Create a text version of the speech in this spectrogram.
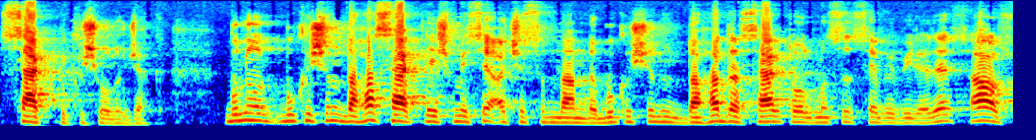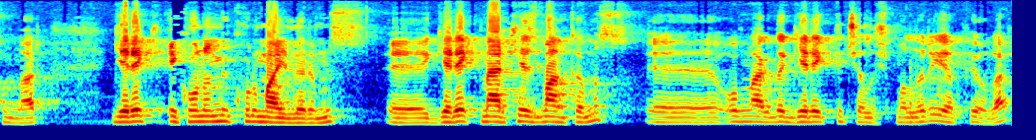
sert bir kış olacak. Bunu bu kışın daha sertleşmesi açısından da bu kışın daha da sert olması sebebiyle de sağ olsunlar gerek ekonomi kurmaylarımız, e, gerek Merkez Bankamız e, onlar da gerekli çalışmaları yapıyorlar.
